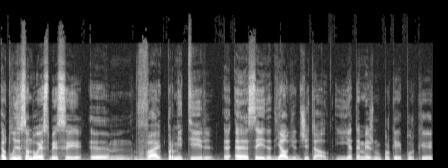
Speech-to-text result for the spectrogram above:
a utilização do USB-C uh, vai permitir a, a, saída de áudio digital e até mesmo porquê? Porque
